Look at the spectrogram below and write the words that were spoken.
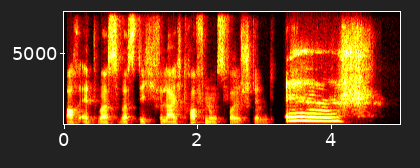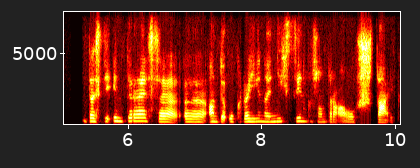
auch etwas, was dich vielleicht hoffnungsvoll stimmt? Äh dass die Interesse äh, an der Ukraine nicht sinkt, sondern auch steigt.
